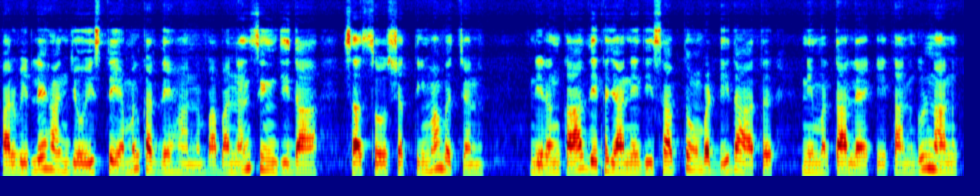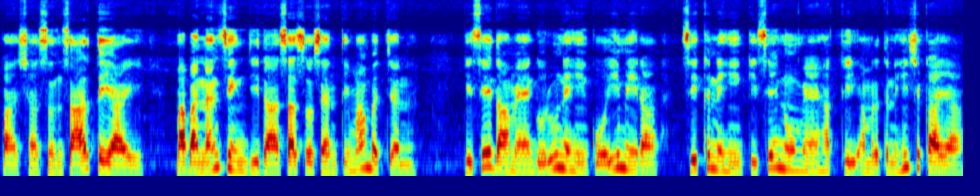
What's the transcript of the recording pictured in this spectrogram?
ਪਰ ਵਿਰਲੇ ਹਨ ਜੋ ਇਸ ਤੇ ਅਮਲ ਕਰਦੇ ਹਨ। ਬਾਬਾ ਨੰਦ ਸਿੰਘ ਜੀ ਦਾ 736ਵਾਂ ਬਚਨ ਨਿਰੰਕਾਰ ਦੇ ਖਜ਼ਾਨੇ ਦੀ ਸਭ ਤੋਂ ਵੱਡੀ ਦਾਤ, ਨਿਮਰਤਾ ਲੈ ਕੇ ਧੰਨ ਗੁਰੂ ਨਾਨਕ ਪਾਤਸ਼ਾਹ ਸੰਸਾਰ ਤੇ ਆਏ। ਬਾਬਾ ਨੰਦ ਸਿੰਘ ਜੀ ਦਾ 737ਵਾਂ ਬਚਨ ਕਿਸੇ ਦਾ ਮੈਂ ਗੁਰੂ ਨਹੀਂ, ਕੋਈ ਮੇਰਾ ਸਿੱਖ ਨਹੀਂ, ਕਿਸੇ ਨੂੰ ਮੈਂ ਹੱਥੀ ਅੰਮ੍ਰਿਤ ਨਹੀਂ ਛਕਾਇਆ,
